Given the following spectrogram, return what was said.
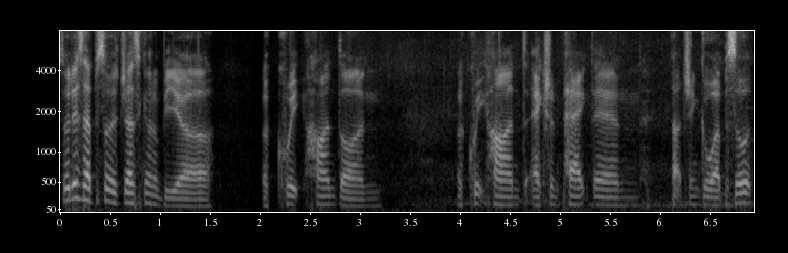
So this episode is just gonna be a, a quick hunt on a quick hunt, action-packed and touch and go episode.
